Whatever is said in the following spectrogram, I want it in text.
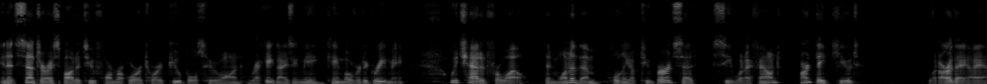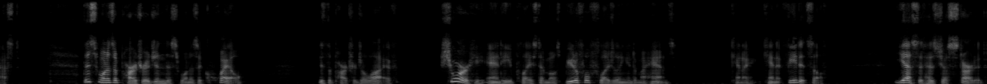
In its center, I spotted two former oratory pupils who, on recognizing me, came over to greet me. We chatted for a while. Then one of them, holding up two birds, said, See what I found? Aren't they cute? What are they? I asked. This one is a partridge and this one is a quail. Is the partridge alive? Sure, he, and he placed a most beautiful fledgling into my hands. Can I can it feed itself? Yes, it has just started.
